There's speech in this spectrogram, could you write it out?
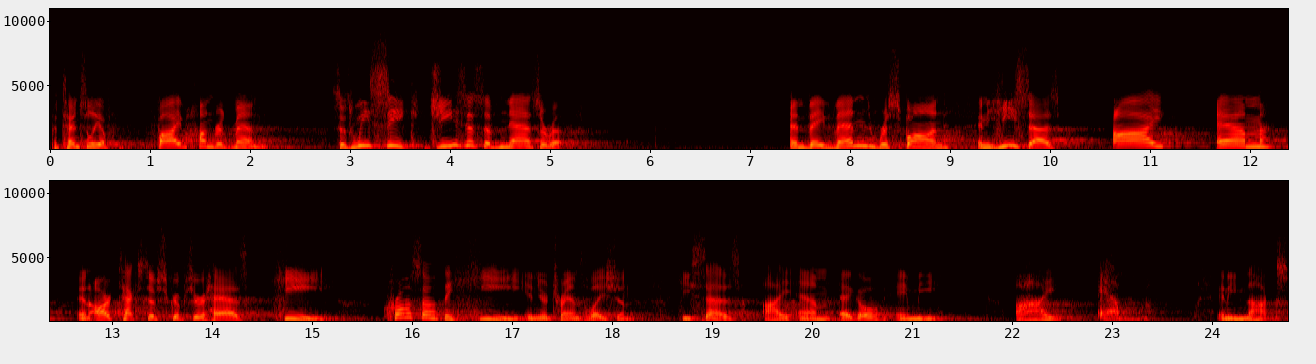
potentially of 500 men, says, We seek Jesus of Nazareth. And they then respond, and he says, I am, and our text of Scripture has he. Cross out the he in your translation. He says, I am, ego eimi. I am. And he knocks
